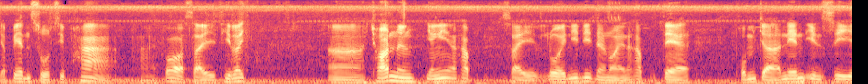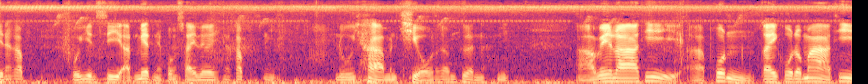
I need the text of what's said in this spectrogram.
จะเป็นสูตร 15 ก็ใส่ทีละช้อนหนึ่งอย่างนี้นะครับ ใส่โรยนิดๆหน่อยๆนะครับ แต่ผมจะเน้นอินทรีย์นะครับปุ๋ยอินทรีย์อัดเม็ดเนี่ยผมใส่เลยนะครับนี่ดูหญ้ามันเขียวนะครับเพื่อนนี่เวลาที่พ่นไตรโคโดมาที่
